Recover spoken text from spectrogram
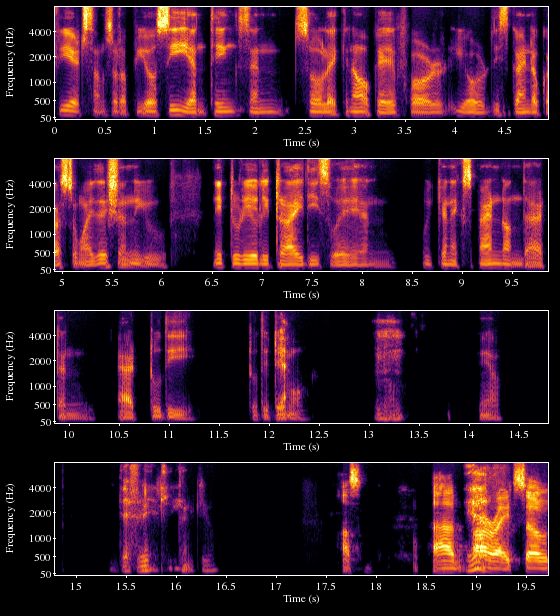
create some sort of POC and things and so like you know okay for your this kind of customization you need to really try this way and we can expand on that and add to the to the demo yeah, mm -hmm. yeah. definitely thank you Awesome. Um, yeah. All right. So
